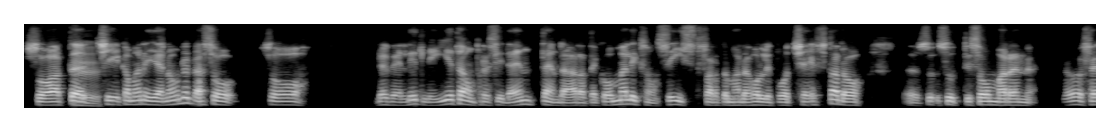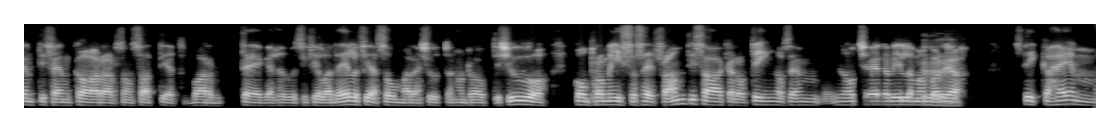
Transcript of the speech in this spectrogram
så att eh, mm. kikar man igenom det där så, så det är väldigt lite om presidenten där att det kommer liksom sist för att de hade hållit på att käfta då eh, suttit sommaren det var 55 karar som satt i ett varmt tegelhus i Philadelphia sommaren 1787 och kompromissade sig fram till saker och ting och sen i något skede ville man mm. börja mm sticka hem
